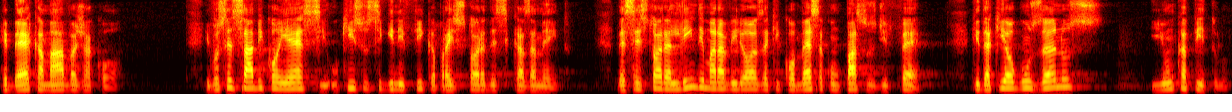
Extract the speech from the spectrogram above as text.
Rebeca amava Jacó. E você sabe e conhece o que isso significa para a história desse casamento. Dessa história linda e maravilhosa que começa com passos de fé, que daqui a alguns anos e um capítulo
